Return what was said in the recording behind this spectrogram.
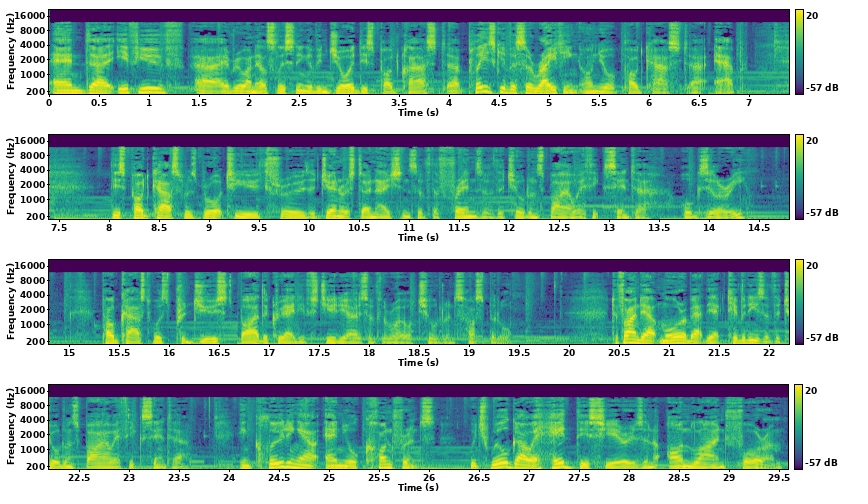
And uh, if you've, uh, everyone else listening, have enjoyed this podcast, uh, please give us a rating on your podcast uh, app. This podcast was brought to you through the generous donations of the Friends of the Children's Bioethics Centre Auxiliary. Podcast was produced by the creative studios of the Royal Children's Hospital. To find out more about the activities of the Children's Bioethics Centre, including our annual conference, which will go ahead this year as an online forum,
